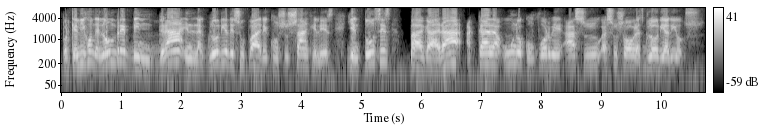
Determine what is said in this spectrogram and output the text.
Porque el Hijo del Hombre vendrá en la gloria de su Padre con sus ángeles y entonces pagará a cada uno conforme a, su, a sus obras. Gloria a Dios.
